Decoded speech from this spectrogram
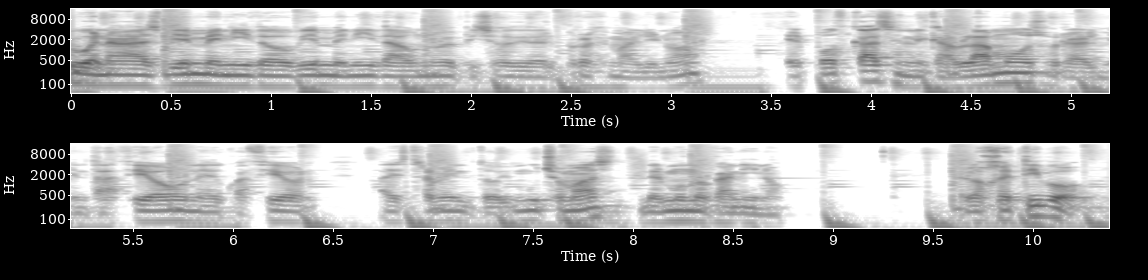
buenas, bienvenido, bienvenida a un nuevo episodio del Profe Malinois, el podcast en el que hablamos sobre alimentación, educación, adiestramiento y mucho más del mundo canino. El objetivo,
